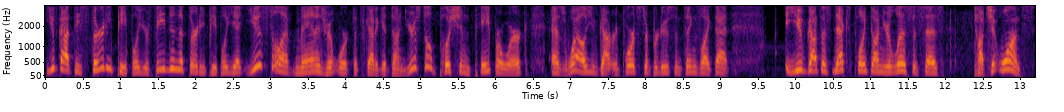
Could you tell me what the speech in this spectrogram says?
you've got these thirty people, you're feeding into thirty people, yet you still have management work that's got to get done. You're still pushing paperwork as well. You've got reports to produce and things like that. You've got this next point on your list that says touch it once.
